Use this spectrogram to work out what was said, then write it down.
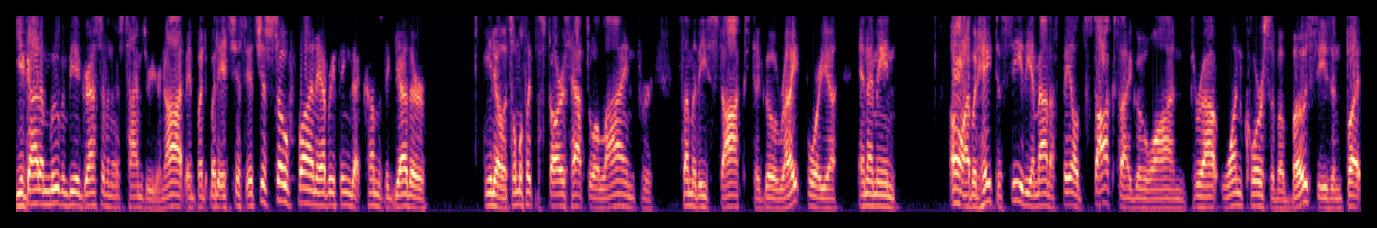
you got to move and be aggressive and there's times where you're not. And, but but it's just it's just so fun everything that comes together. You know it's almost like the stars have to align for some of these stocks to go right for you. And i mean oh i would hate to see the amount of failed stocks i go on throughout one course of a bow season but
